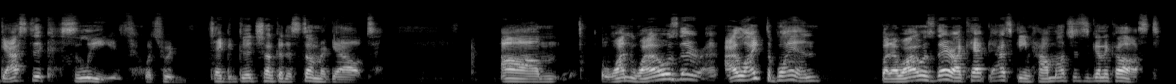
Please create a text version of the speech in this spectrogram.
gastric sleeve, which would take a good chunk of the stomach out. Um, one while I was there, I liked the plan, but while I was there, I kept asking, "How much is it going to cost?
